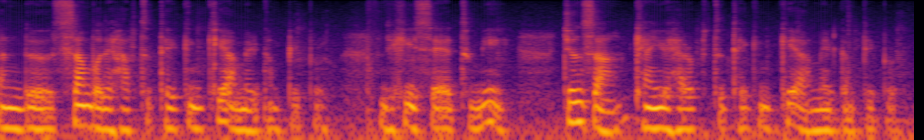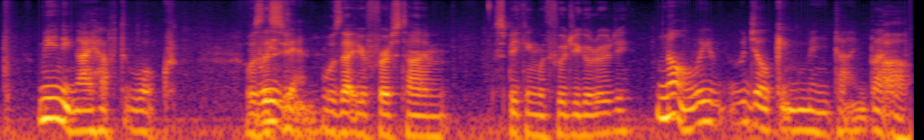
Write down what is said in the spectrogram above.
And uh, somebody have to taking care American people. And he said to me, Jun-san, can you help to taking care American people? Meaning I have to walk. Was this them. was that your first time speaking with Fujii Guruji? No, we were joking many times, but Oh,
